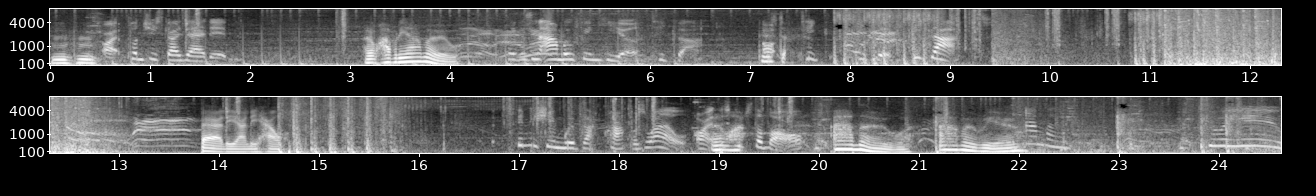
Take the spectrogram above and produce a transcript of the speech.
Mm-hmm. Alright, punch this guy's head in. I don't have any ammo. Wait, there's an ammo thing here. Take that. Oh, take, take this. Take that. Barely any health. Finish him with that crap as well. Alright, Oh, let's I- to the ball. Ammo. Ammo, Rio. Ammo. Who are you?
